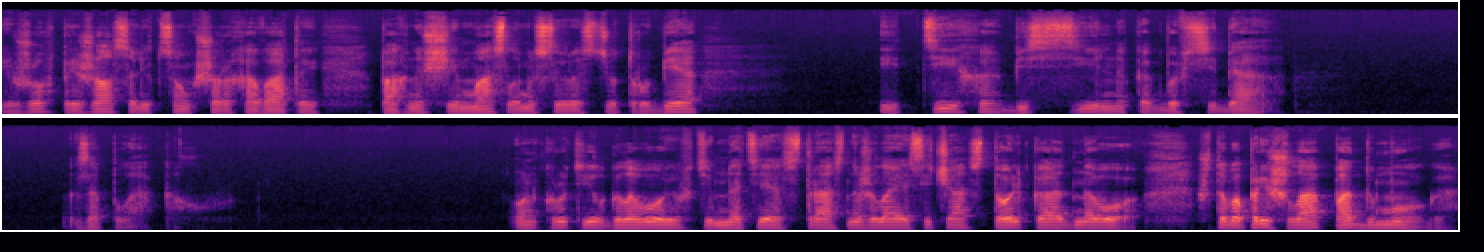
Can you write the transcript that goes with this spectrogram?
Ежов прижался лицом к шероховатой, пахнущей маслом и сыростью трубе и тихо, бессильно, как бы в себя заплакал. Он крутил головою в темноте, страстно желая сейчас только одного, чтобы пришла подмога,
